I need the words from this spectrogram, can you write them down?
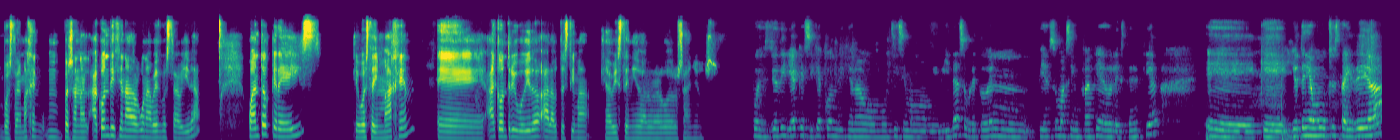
vuestra imagen mm, personal, ha condicionado alguna vez vuestra vida? ¿Cuánto creéis que vuestra imagen eh, ha contribuido a la autoestima que habéis tenido a lo largo de los años? Pues yo diría que sí que ha condicionado muchísimo mi vida, sobre todo en, pienso más infancia y adolescencia eh, que yo tenía mucho esta idea,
